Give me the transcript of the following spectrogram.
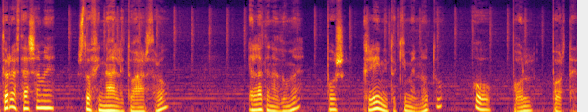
Τώρα φτάσαμε στο φινάλε του άρθρου. Ελάτε να δούμε πώς κλείνει το κείμενό του ο Πολ Πόρτερ.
